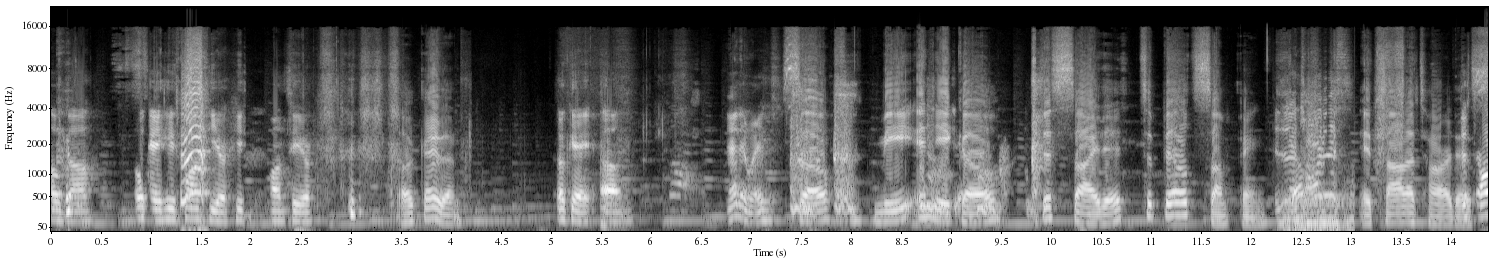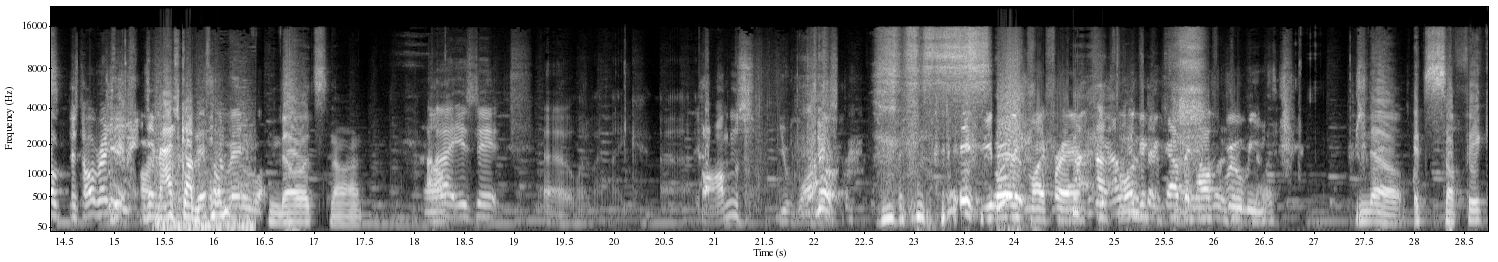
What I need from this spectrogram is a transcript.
Oh god. Okay, he spawns here. He spawns here. Okay then. Okay, um, Anyway. So, me and Nico decided to build something. is it Yep. a TARDIS? It's not a TARDIS. It's, al- it's already a Is it TARDIS. match already wa- No, it's not. Uh, is it? Uh, what am I like? Uh, bombs? You want? No. It's yours, my friend. As long as you have enough rubies. No, it's something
